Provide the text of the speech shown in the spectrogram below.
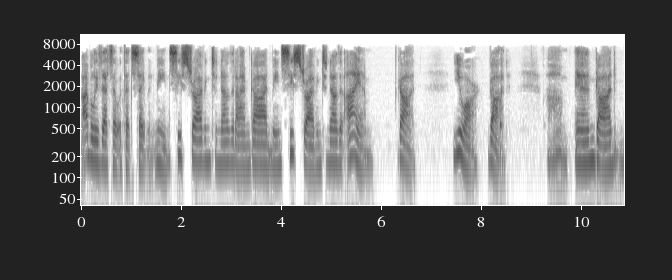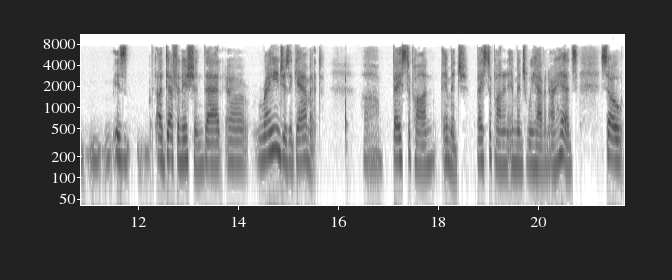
I believe that's what that statement means. Cease striving to know that I am God means cease striving to know that I am God. You are God. Um, and God is a definition that uh, ranges a gamut uh, based upon image, based upon an image we have in our heads. So,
